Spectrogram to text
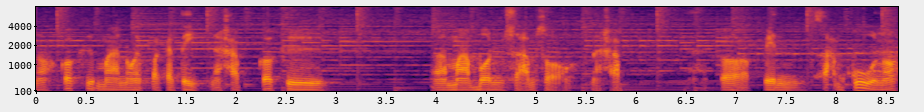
เนาะก็คือมาน้อยปกตินะครับ ก็คืออามาบน 3 2 นะครับ ก็เป็น 3 คู่เนาะ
